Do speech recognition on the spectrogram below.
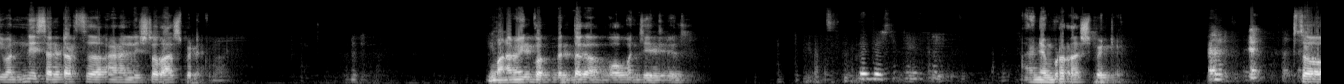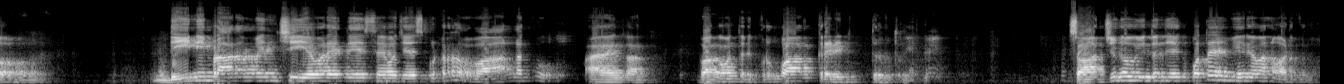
ఇవన్నీ సెంటర్స్ ఆయన లిస్ట్లో రాసి పెట్టుకున్నాడు. మనమే కొంత పెద్దగా ఓపెన్ చేయలేదు ఆయన ఎప్పుడో రాసి పెట్టాడు. సో దీన్ని ప్రారంభించి ఎవరైతే సేవ చేసుకుంటారో వాళ్ళకు ఆ యొక్క భగవంతుని కృపా క్రెడిట్ దొరుకుతుంది. సో అర్జునుడు యుద్ధం చేయకపోతే వేరే వాళ్ళని వాడుకున్నారు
